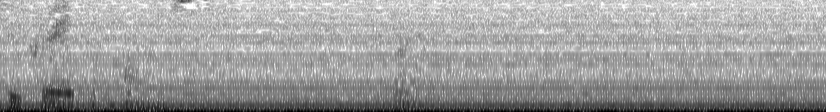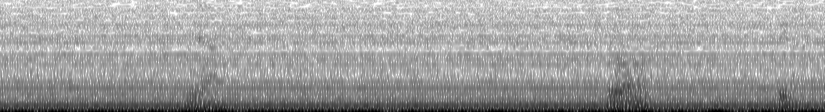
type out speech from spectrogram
to create the forms. Right. Yeah. Well. yeah.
